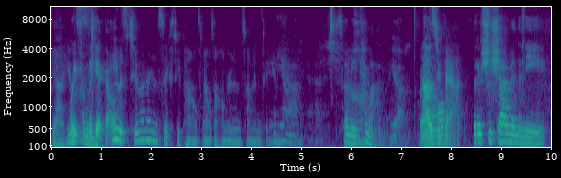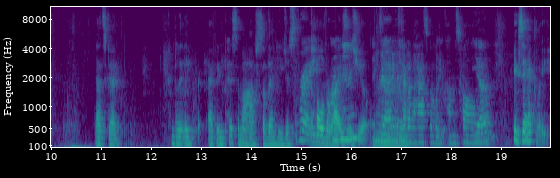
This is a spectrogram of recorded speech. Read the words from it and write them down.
yeah, he right was, from the get-go he was 260 pounds and I was 117. yeah, i mean come on yeah. But I was too No. fat. but if she shot him in the knee that's good completely effing piss him off so then he just Right. pulverizes you And then when he gets Exactly. out of the hospital, he comes home. Yep. exactly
